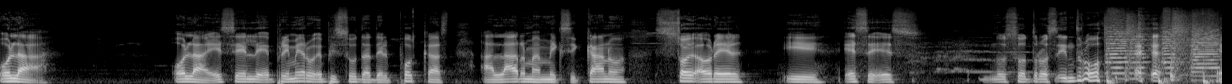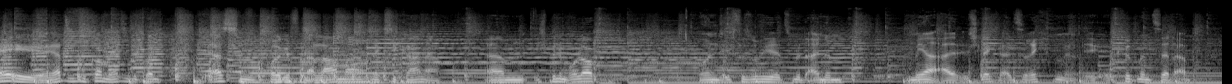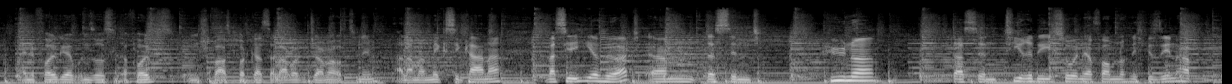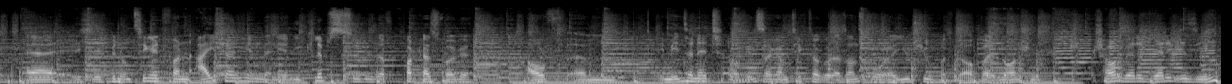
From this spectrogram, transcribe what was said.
Hola. Hola, es el primero episodio del podcast Alarma Mexicano. Soy Aurel y ese es nosotros Intro. hey, herzlich willkommen, herzlich willkommen zur ersten Folge von Alarma Mexicana. Ähm, ich bin im Urlaub und ich versuche jetzt mit einem mehr als, schlecht als rechten Equipment-Setup eine Folge unseres Erfolgs- und Spaß-Podcasts Alama Pyjama aufzunehmen. Alama Mexicana. Was ihr hier hört, ähm, das sind Hühner, das sind Tiere, die ich so in der Form noch nicht gesehen habe. Äh, ich, ich, bin umzingelt von Eichhörnchen. Wenn ihr die Clips zu dieser Podcast-Folge auf ähm, im Internet, auf Instagram, TikTok oder sonst wo oder YouTube, was wir auch bald launchen, schauen werdet, werdet ihr sehen.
